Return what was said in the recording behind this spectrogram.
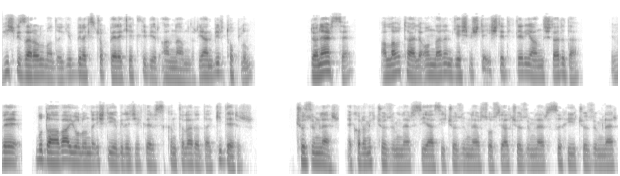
hiçbir zarar olmadığı gibi bilakis çok bereketli bir anlamdır. Yani bir toplum dönerse Allahu Teala onların geçmişte işledikleri yanlışları da ve bu dava yolunda işleyebilecekleri sıkıntıları da giderir. Çözümler, ekonomik çözümler, siyasi çözümler, sosyal çözümler, sıhhi çözümler,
